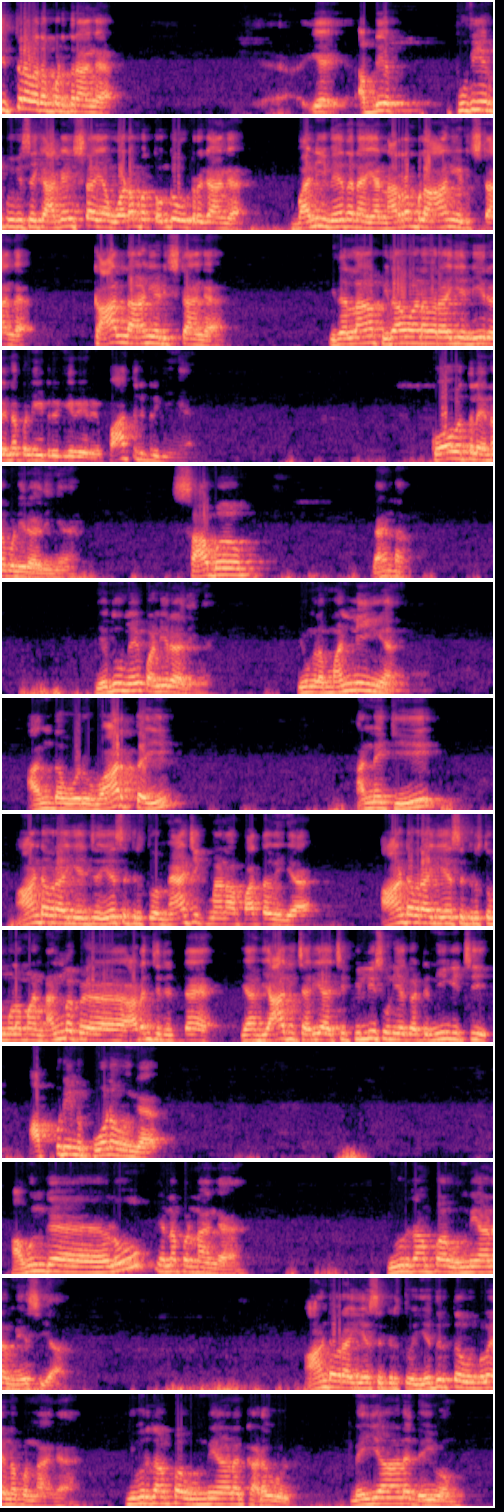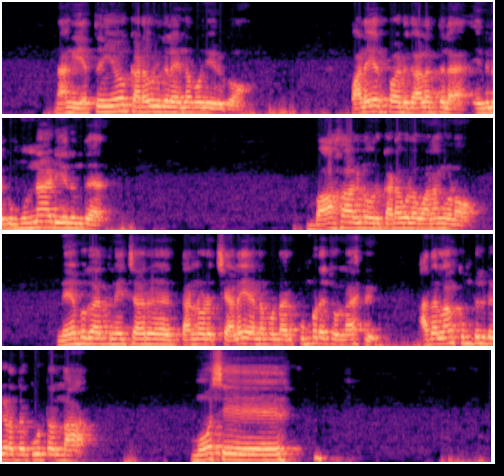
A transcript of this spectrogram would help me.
சித்திரவதைப்படுத்துறாங்க. அப்படியே புவியீர்ப்பு விசைக்கு அகைன்ஸ்டா என் உடம்ப தொங்க விட்டுருக்காங்க. வலி வேதனை என் நரம்புல ஆணி அடிச்சிட்டாங்க. காலில் ஆணி அடிச்சிட்டாங்க. இதெல்லாம் பிதாவானவராகிய நீர் என்ன பண்ணிக்கிட்டு இருக்கிறீர்? பார்த்துக்கிட்டு இருக்கீங்க. கோபத்தில் என்ன பண்ணிடாதீங்க சாபம் வேண்டாம். எதுவுமே பண்ணிடாதீங்க இவங்களை மன்னிங்க. அந்த ஒரு வார்த்தை அன்னைக்கு ஆண்டவராகிய இயேசு- இயேசு கிறிஸ்துவ மேஜிக் மேனா பார்த்தவங்க ஆண்டவராக இயேசு கிறிஸ்து மூலமா நன்மை அடைஞ்சிட்டேன் என் வியாதி சரியாச்சு பில்லி சூனிய கட்டு நீங்கிச்சு அப்படின்னு போனவங்க அவங்களும் என்ன பண்ணாங்க? இவர்தான்ப்பா உண்மையான மேசியா. ஆண்டவராக இயேசு கிறிஸ்துவை எதிர்த்தவங்களும் என்ன பண்ணாங்க? இவர்தான்ப்பா உண்மையான கடவுள் மெய்யான தெய்வம். நாங்கள் எத்தனையோ கடவுள்களை என்ன பண்ணியிருக்கோம்? பழைய ஏற்பாடு காலத்துல எங்களுக்கு முன்னாடி இருந்த பாகால்னு ஒரு கடவுளை வணங்கணும். நேபுகாத் நேச்சார் தன்னோட சிலையை என்ன பண்ணார்? கும்பிட சொன்னாரு. அதெல்லாம் கும்பிட்டுக்கிட்டு கிடந்த கூட்டம் தான். மோசே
